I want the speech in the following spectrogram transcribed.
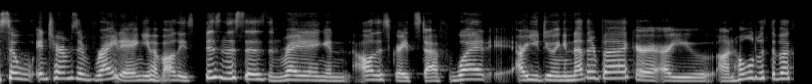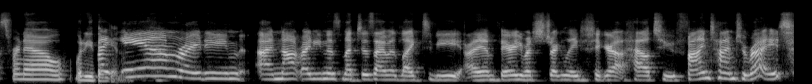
So, in terms of writing, you have all these businesses and writing and all this great stuff. What eh, are you doing another book or are you on hold with the books for now? What do you think? I am writing. I'm not writing as much as I would like to be. I am very much struggling to figure out how to find time to write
